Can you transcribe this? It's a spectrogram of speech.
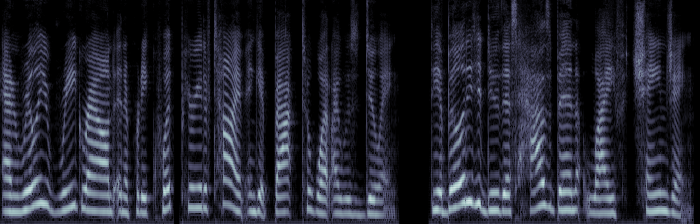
and really reground in a pretty quick period of time and get back to what I was doing. The ability to do this has been life changing.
